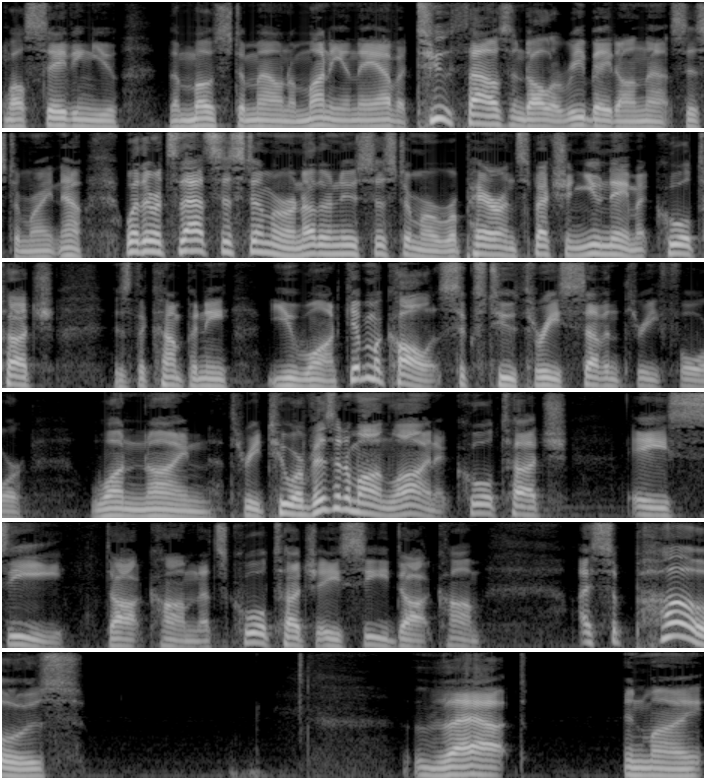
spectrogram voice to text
while saving you the most amount of money. And they have a $2,000 rebate on that system right now. Whether it's that system or another new system or repair, inspection, you name it, Cool Touch is the company you want. Give them a call at 623 734 1932 or visit them online at cooltouchac.com. That's cooltouchac.com. I suppose that in my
